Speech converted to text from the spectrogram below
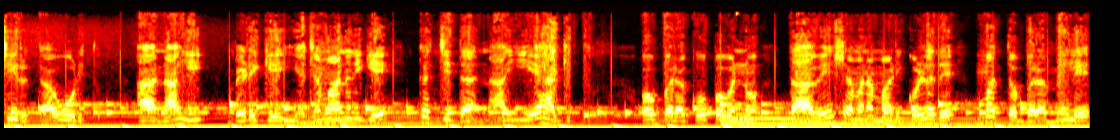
ಚೀರುತ್ತಾ ಓಡಿತು. ಆ ನಾಯಿ ಬೆಳಗ್ಗೆ ಯಜಮಾನನಿಗೆ ಕಚ್ಚಿದ್ದ ನಾಯಿಯೇ ಆಗಿತ್ತು. ಒಬ್ಬರ ಕೋಪವನ್ನು ತಾವೇ ಶಮನ ಮಾಡಿಕೊಳ್ಳದೆ ಮತ್ತೊಬ್ಬರ ಮೇಲೆ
